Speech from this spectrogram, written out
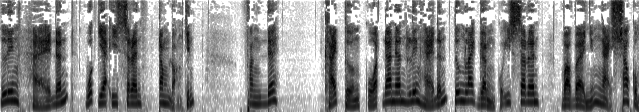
liên hệ đến quốc gia Israel trong đoạn 9. Phần D, Khái tượng của Daniel liên hệ đến tương lai gần của Israel và về những ngày sau cùng,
